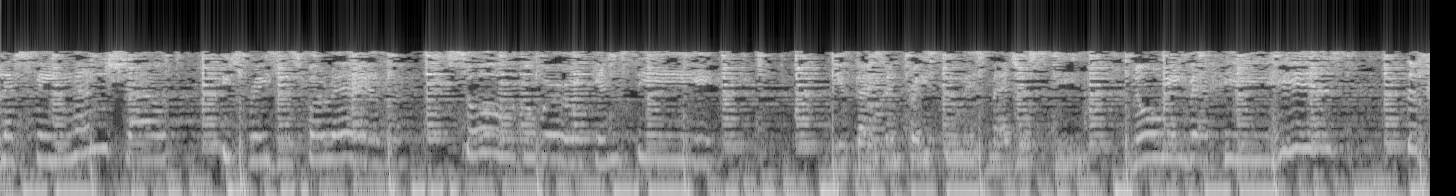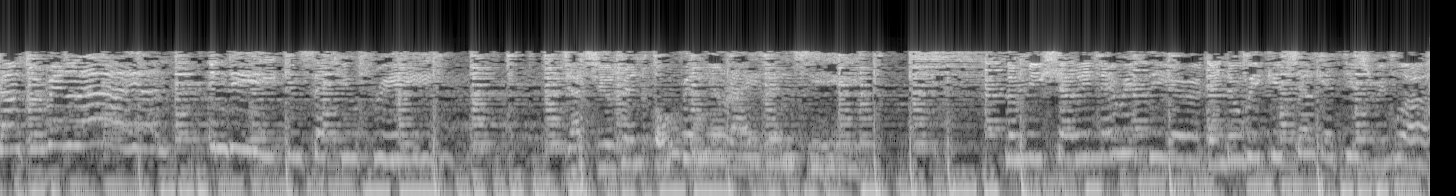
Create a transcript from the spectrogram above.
Let's sing and shout His praises forever, so the world can see. Give thanks and praise to His Majesty, knowing that He is the conquering lion, and children, open your eyes and see. The meek shall inherit the earth, and the wicked shall get his reward.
